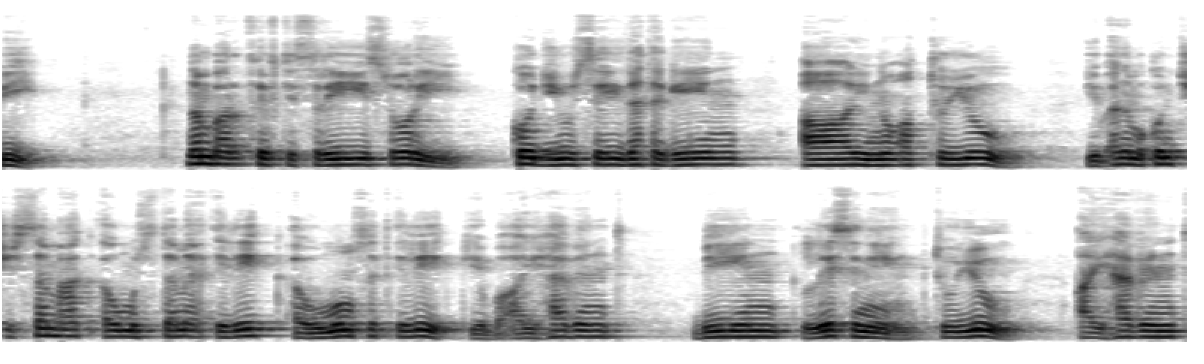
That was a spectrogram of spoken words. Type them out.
B number 53 sorry could you say that again I not to you يبقى أنا ما كنتش سامعك أو مستمع إليك أو منصت إليك يبقى I haven't been listening to you I haven't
